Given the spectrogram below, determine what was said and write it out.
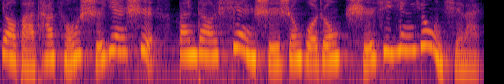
要把它从实验室搬到现实生活中实际应用起来，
